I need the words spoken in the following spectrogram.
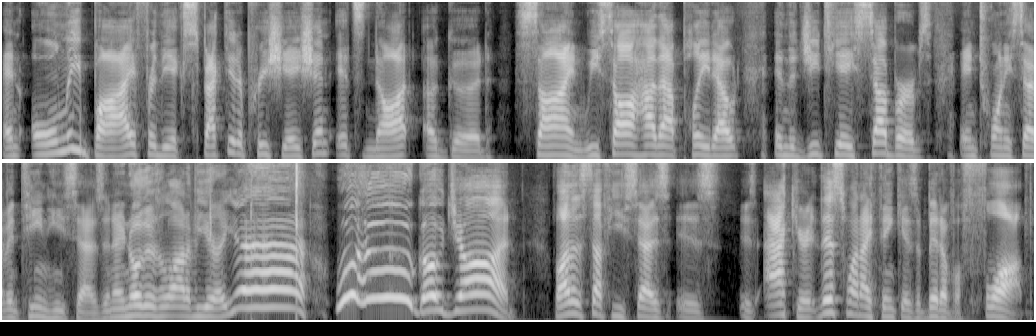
and only buy for the expected appreciation, it's not a good sign. We saw how that played out in the GTA suburbs in 2017, he says. And I know there's a lot of you like, yeah, woohoo, go John. A lot of the stuff he says is is accurate. This one I think is a bit of a flop.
